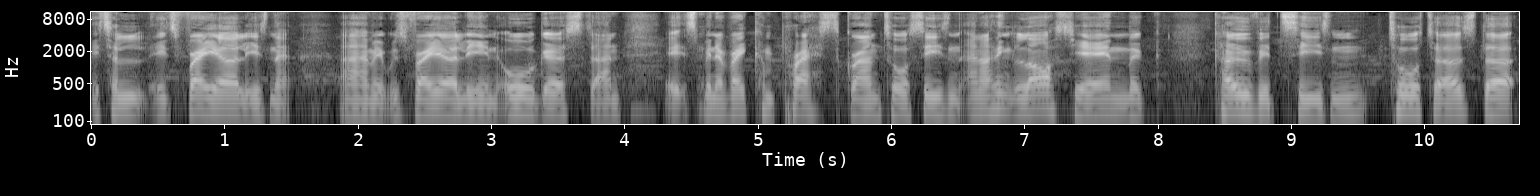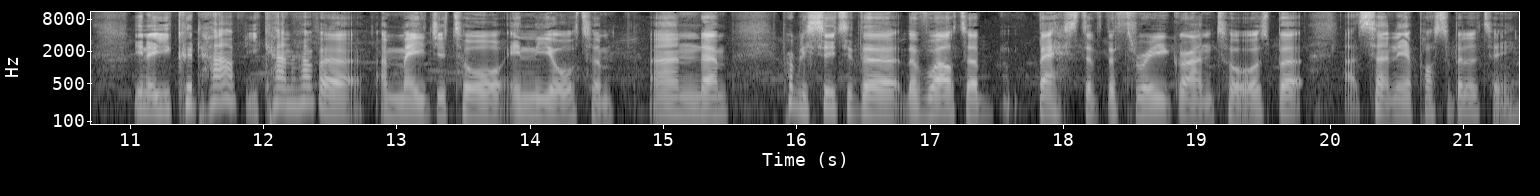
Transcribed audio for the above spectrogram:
it's a it's very early, isn't it? Um, it was very early in August, and it's been a very compressed Grand Tour season. And I think last year in the COVID season taught us that you know you could have you can have a, a major tour in the autumn and um, probably suited the the Vuelta best of the three Grand Tours, but that's certainly a possibility.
